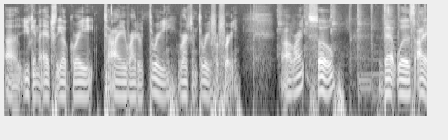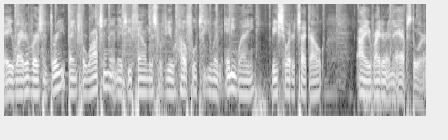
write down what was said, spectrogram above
uh, you can actually upgrade to IA Writer 3, version 3 for free. All right, so that was IA Writer version 3. Thanks for watching, and if you found this review helpful to you in any way, be sure to check out IA Writer in the App Store.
